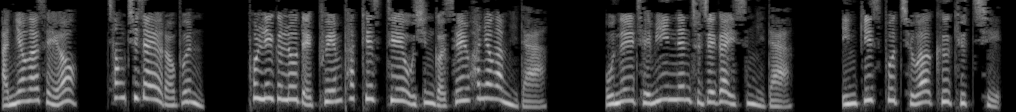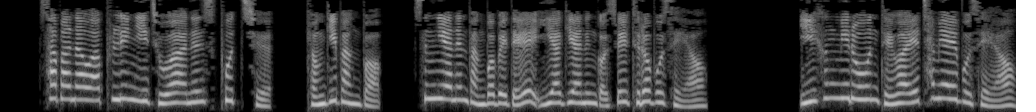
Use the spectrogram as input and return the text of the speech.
안녕하세요. 청취자 여러분. 폴리글롯 FM 팟캐스트에 오신 것을 환영합니다. 오늘 재미있는 주제가 있습니다. 인기 스포츠와 그 규칙. 사바나와 플린이 좋아하는 스포츠, 경기 방법, 승리하는 방법에 대해 이야기하는 것을 들어보세요. 이 흥미로운 대화에 참여해보세요.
